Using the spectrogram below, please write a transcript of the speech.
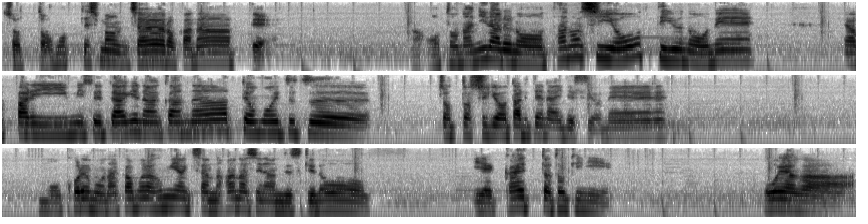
ちょっと思ってしまうんちゃうやろかなーって、大人になるの楽しいよっていうのをね、やっぱり見せてあげなあかんなーって思いつつ、ちょっと修行足りてないですよね。もうこれも中村文明さんの話なんですけど、家帰った時に、親が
